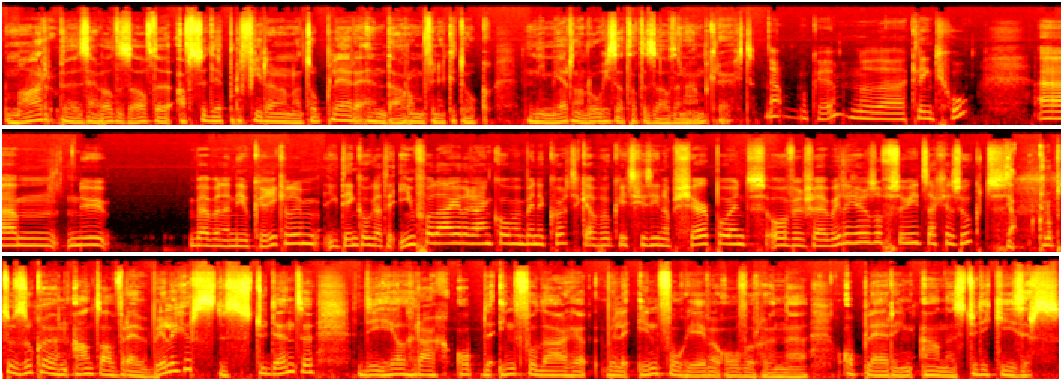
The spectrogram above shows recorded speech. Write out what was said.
Maar we zijn wel dezelfde afstudeerprofielen aan het opleiden en daarom vind ik het ook niet meer dan logisch dat dat dezelfde naam krijgt. Ja, oké. Okay. Dat klinkt goed. Um, nu, we hebben een nieuw curriculum. Ik denk ook dat de infodagen eraan komen binnenkort. Ik heb ook iets gezien op SharePoint over vrijwilligers of zoiets dat je zoekt. Ja, klopt. We zoeken een aantal vrijwilligers, dus studenten die heel graag op de infodagen willen info geven over hun uh, opleiding aan studiekiezers.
